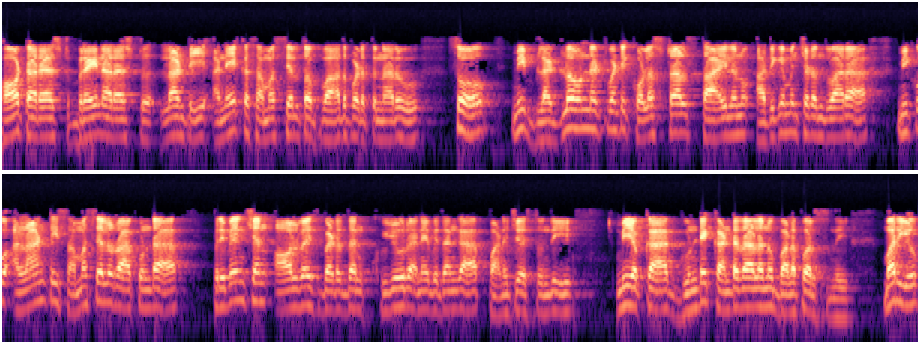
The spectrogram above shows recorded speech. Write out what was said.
హార్ట్ అరెస్ట్ బ్రెయిన్ అరెస్ట్ లాంటి అనేక సమస్యలతో బాధపడుతున్నారు. సో మీ బ్లడ్లో ఉన్నటువంటి కొలెస్ట్రాల్ స్థాయిలను అధిగమించడం ద్వారా మీకు అలాంటి సమస్యలు రాకుండా prevention always better than cure అనే విధంగా పనిచేస్తుంది. మీ యొక్క గుండె కండరాలను బలపరుస్తుంది. మరియు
